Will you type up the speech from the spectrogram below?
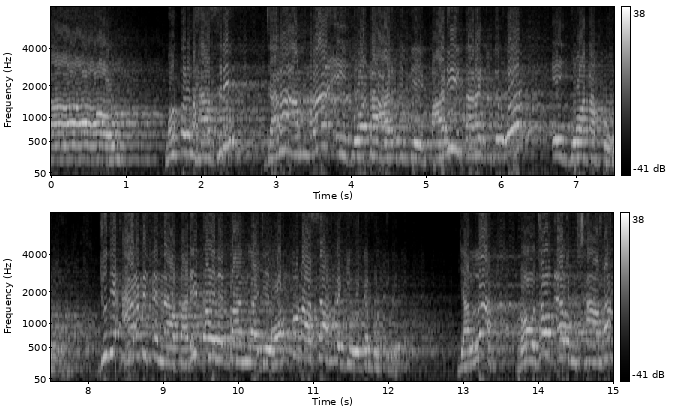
দাও। মোহতরম হাজরিন, যারা আমরা এই দোয়াটা আরবিতে পারি, তারা কি করব? এই দোয়াটা পড়ব। যদি আরবিতে না পারি, তাহলে বাংলা যে অর্থটা আছে আমরা কি ওইটা পড়তে পারি? আল্লাহ, রজব এবং শাবান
